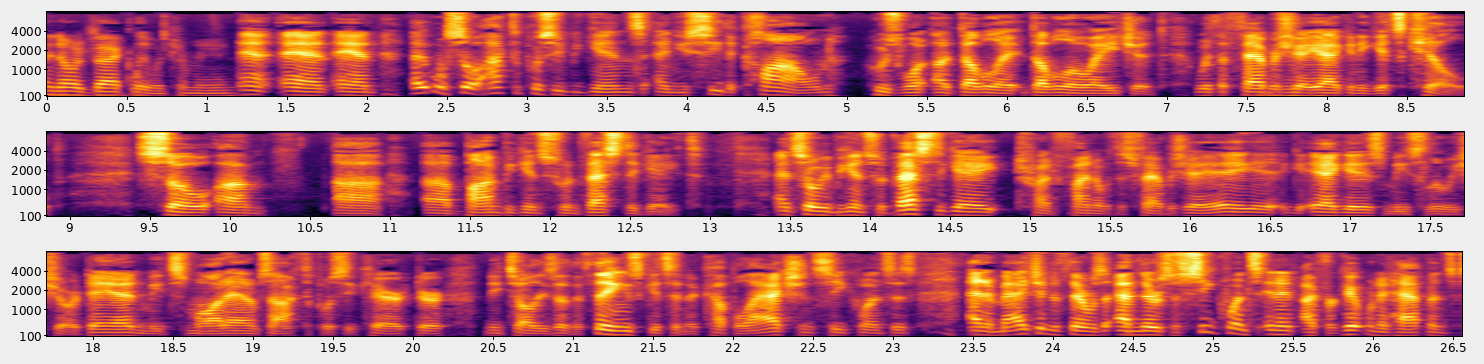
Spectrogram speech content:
I know exactly what you mean. And and, and uh, well, so Octopussy begins, and you see the clown, who's a double a, double O agent, with a Fabergé mm-hmm. egg, and he gets killed. So um, uh, uh, Bond begins to investigate. And so he begins to investigate, try to find out what this Fabergé egg is, meets Louis Jourdan, meets Maud Adams' Octopussy character, meets all these other things, gets in a couple action sequences. And imagine if there was, and there's a sequence in it, I forget when it happens,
